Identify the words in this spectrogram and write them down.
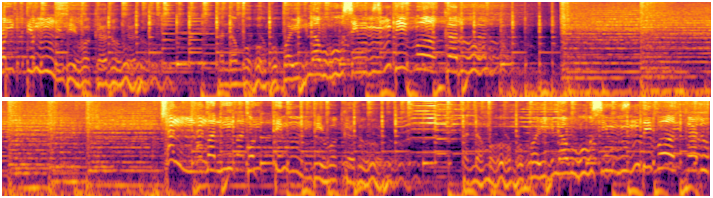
కొట్టింది ఒకరు. తన పైన ఊసింది ఒకరు. కొట్టింది ఒకరు. తన మోము పైన ఊసింది ఒకరు.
